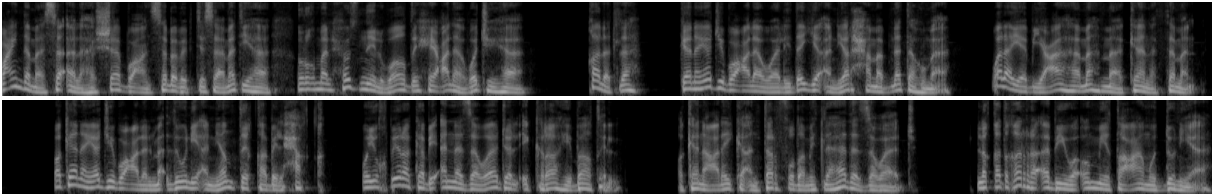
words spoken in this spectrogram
وعندما سألها الشاب عن سبب ابتسامتها رغم الحزن الواضح على وجهها قالت له كان يجب على والدي أن يرحم ابنتهما ولا يبيعاها مهما كان الثمن. وكان يجب على المأذون أن ينطق بالحق ويخبرك بأن زواج الإكراه باطل وكان عليك أن ترفض مثل هذا الزواج. لقد غر أبي وأمي طعام الدنيا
